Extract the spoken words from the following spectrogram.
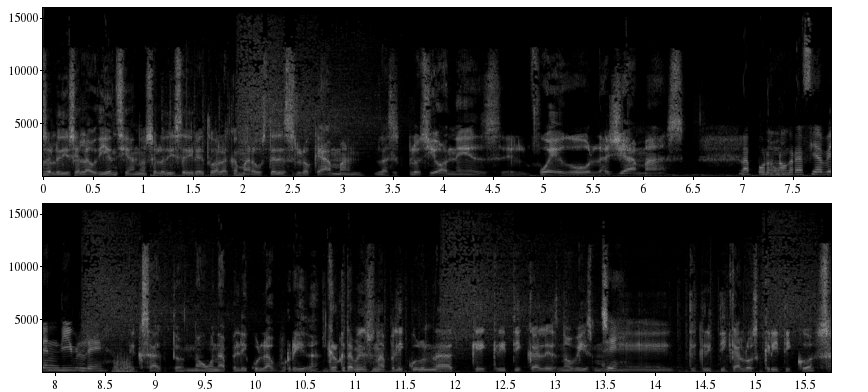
se lo dice a la audiencia, ¿no? Se lo dice directo a la cámara. Ustedes es lo que aman, las explosiones, el fuego, las llamas. La pornografía vendible. Exacto, no una película aburrida. creo que también es una película que critica el esnovismo, eh, que critica a los críticos,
